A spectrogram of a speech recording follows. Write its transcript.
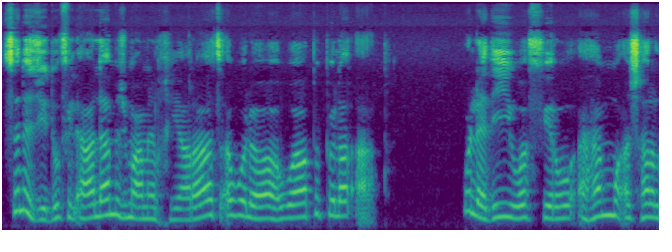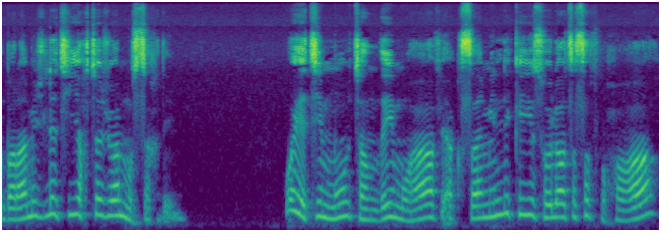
سنجد في الأعلى مجموعة من الخيارات أولها هو Popular App. والذي يوفر أهم وأشهر البرامج التي يحتاجها المستخدم. ويتم تنظيمها في أقسام لكي يسهل تصفحها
